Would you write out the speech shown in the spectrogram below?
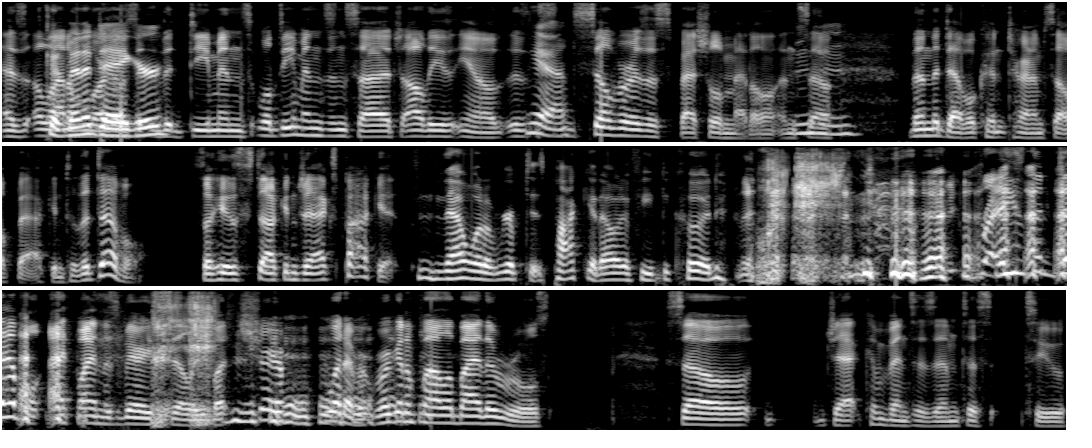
As a Could've lot of dagger. the demons well demons and such all these you know Yeah. silver is a special metal and so Mhm. then the devil couldn't turn himself back into the devil so he was stuck in jack's pocket That would have ripped his pocket out if he could. right he's the devil i find this very silly but sure whatever we're gonna follow by the rules so jack convinces him to to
